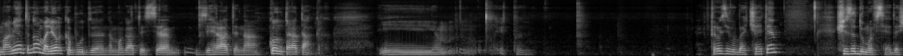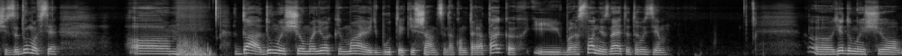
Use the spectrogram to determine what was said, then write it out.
моменти, ну а Мальорка буде намагатися зіграти на контратаках. І друзі, вибачайте. Ще задумався, да, ще задумався. А, да, думаю, що Мальорки мають бути якісь шанси на контратаках. І в Барселоні, знаєте, друзі. е, Я думаю, що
